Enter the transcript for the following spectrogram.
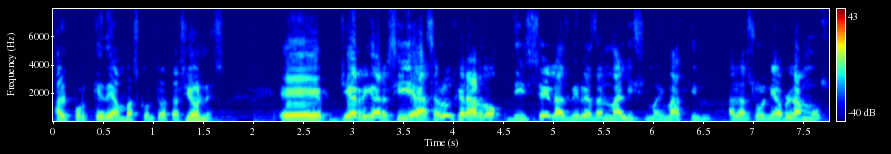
al porqué de ambas contrataciones. Eh, Jerry García, salud Gerardo, dice, las birrias dan malísima imagen, al azul ni hablamos,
